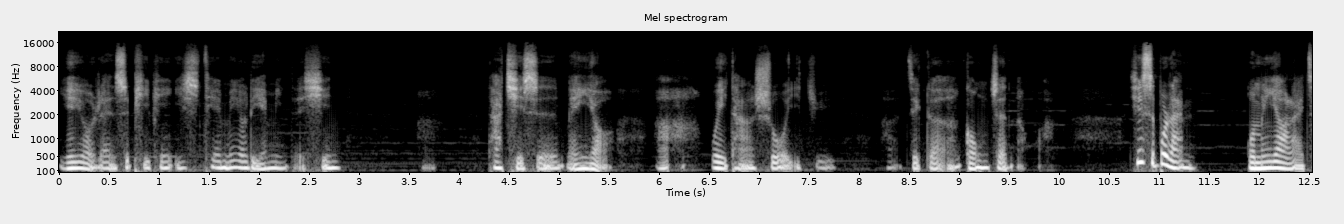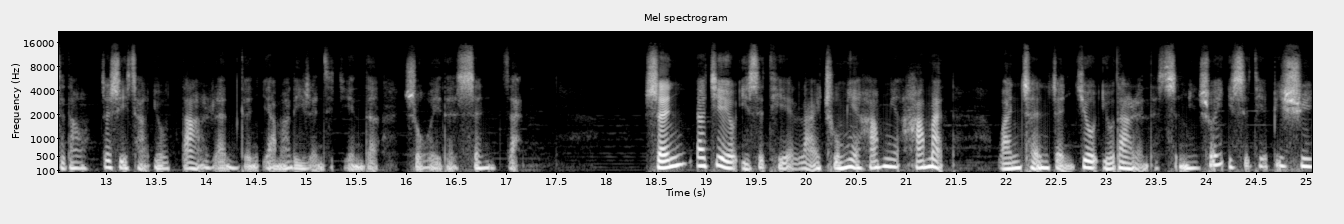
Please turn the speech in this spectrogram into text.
也有人是批评伊斯帖没有怜悯的心啊，他其实没有啊为他说一句啊这个公正的话。其实不然，我们要来知道，这是一场犹大人跟亚玛利人之间的所谓的圣战。神要借由以斯帖来除灭哈面哈曼，完成拯救犹大人的使命，所以以斯帖必须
